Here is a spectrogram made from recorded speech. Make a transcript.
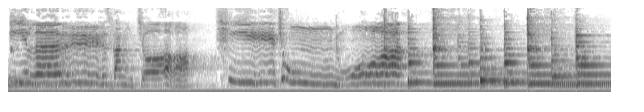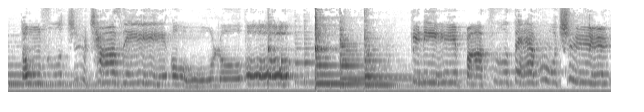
一楼上叫天中月。同时举枪在欧罗，给你把子弹舞去，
